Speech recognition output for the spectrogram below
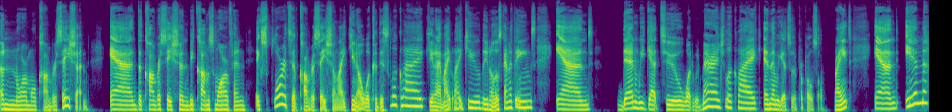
a normal conversation. And the conversation becomes more of an explorative conversation, like, you know, what could this look like? You know, I might like you, you know, those kind of things. And then we get to what would marriage look like? And then we get to the proposal, right? And in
